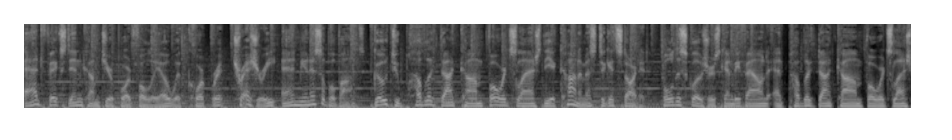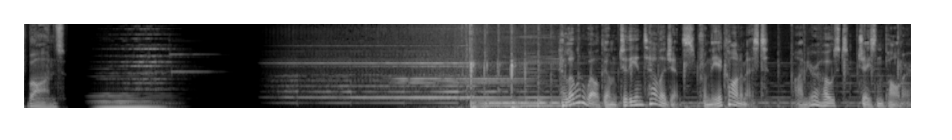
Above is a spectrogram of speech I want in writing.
Add fixed income to your portfolio with corporate, treasury, and municipal bonds. Go to public.com forward slash The Economist to get started. Full disclosures can be found at public.com forward slash bonds. Hello and welcome to The Intelligence from The Economist. I'm your host, Jason Palmer.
